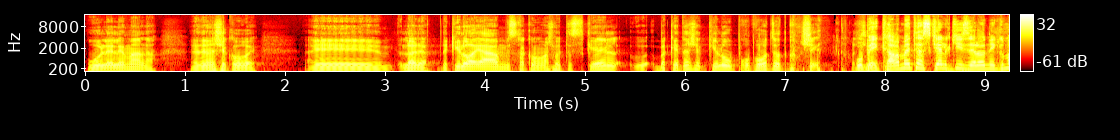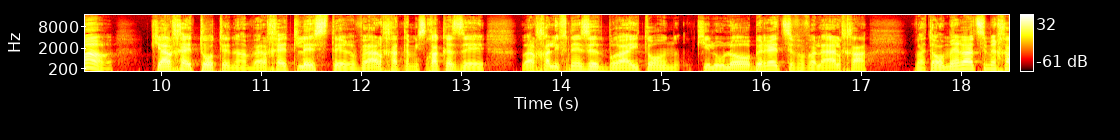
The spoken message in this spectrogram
הוא עולה למעלה. אז זה מה שקורה. אה, לא יודע, זה כאילו היה משחק ממש מתסכל, בקטע של כאילו פרופורציות כמו ש... הוא בעיקר מתסכל כי זה לא נגמר. כי היה לך את טוטנאם, והיה לך את לסטר, והיה לך את המשחק הזה, והיה לך לפני זה את ברייטון, כאילו לא ברצף, אבל היה לך... ואתה אומר לעצמך,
